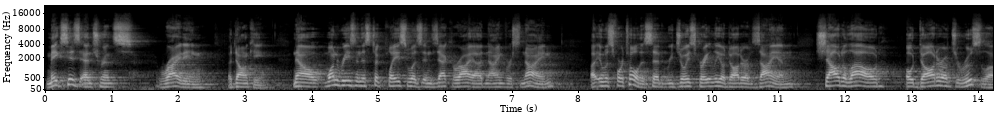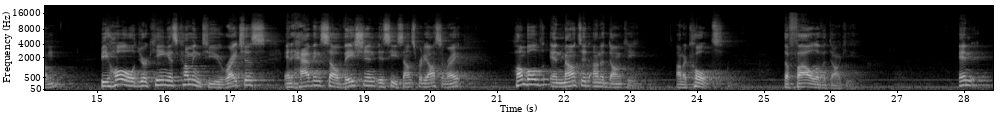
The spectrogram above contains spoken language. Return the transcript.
makes his entrance riding a donkey. Now, one reason this took place was in Zechariah 9, verse 9 uh, it was foretold. It said, Rejoice greatly, O daughter of Zion. Shout aloud, O daughter of Jerusalem. Behold, your king is coming to you. Righteous and having salvation is he. Sounds pretty awesome, right? Humbled and mounted on a donkey, on a colt, the fowl of a donkey. And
